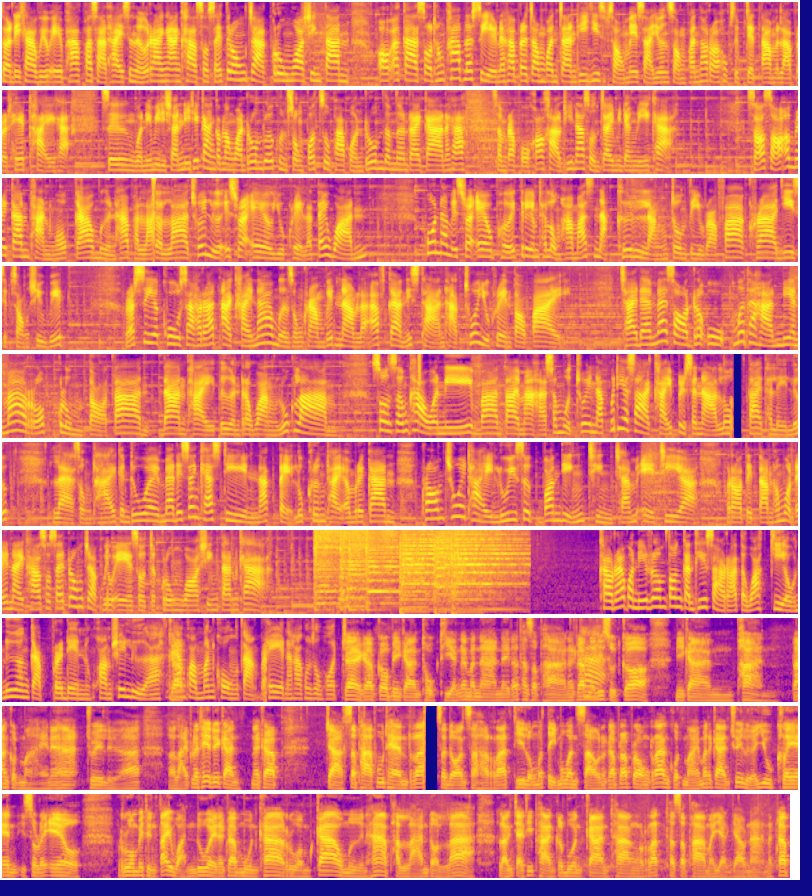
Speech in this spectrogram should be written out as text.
สวัสดีค่ะวิวเอภาคภาษาไทยเสนอรายงานข่าวสดสายตรงจากกรุงวอชิงตัน ออกอากาศสดทั้งภาพและเสียงนะคะประจำวันจันทร์ที่ 22 เมษายน 2567 ตามเวลาประเทศไทยค่ะ ซึ่งวันนี้มีดิฉันนีที่การกำลังวันร่วมด้วยคุณทรงพจน์สุภาผลร่วมดำเนินรายการนะคะสำหรับหัวข้อข่าวที่น่าสนใจมีดังนี้ค่ะสสอเมริกันผ่านงบ 95,000 ล้านดอลลาร์ช่วยเหลืออิสราเอลยูเครนและไต้หวัน ผู้นำอิสราเอลเผยเตรียมถล่มฮามาสหนักขึ้นหลังโจมตีราฟาฆ่า 22 ชีวิต รัสเซียคูสหรัฐอาจขายหน้าเหมือนสงครามเวียดนามและอัฟกานิสถานหากช่วยยูเครนต่อไป ชายแดนแม่สอดระอุเมื่อทหารเมียนมารบกลุ่มต่อต้าน ด้านไทยเตือนระวังลุกลาม ส่วนเสริมข่าววันนี้ บ้านใต้มหาสมุทรช่วยนักวิทยาศาสตร์ไขปริศนาโลก ใต้ทะเลลึก และส่งท้ายกันด้วยแมดิสันแคสตีน นักเตะลูกครึ่งไทยอเมริกัน พร้อมช่วยไทยลุยศึกบอลหญิงชิงแชมป์เอเชีย รอติดตามทั้งหมดได้ในข่าวสดสายตรงจากวิวเอสดจากกรุงวอชิงตันค่ะ ข่าวแรกวันนี้เริ่มต้นกันที่สหรัฐแต่ว่าเกี่ยวเนื่องกับประเด็นความช่วยเหลือครับด้านความมั่นคงต่างประเทศนะคะคุณทรงพจน์ใช่ครับก็มีการถกเถียงกันมานานในรัฐสภานะครับค่ะในที่สุดก็มีการผ่านร่างกฎหมายนะฮะช่วยเหลือเอ่อหลายประเทศด้วยกันนะครับ จากสภาผู้แทนราษฎรสหรัฐที่ลงมติเมื่อวันเสาร์นะครับ รับรองร่างกฎหมายมาตรการช่วยเหลือยูเครน อิสราเอล รวมไปถึงไต้หวันด้วยนะครับ มูลค่ารวม 95,000 ล้านดอลลาร์ หลังจากที่ผ่านกระบวนการทางรัฐสภามาอย่างยาวนานนะครับ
